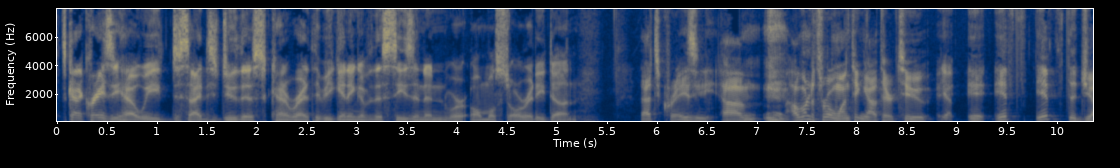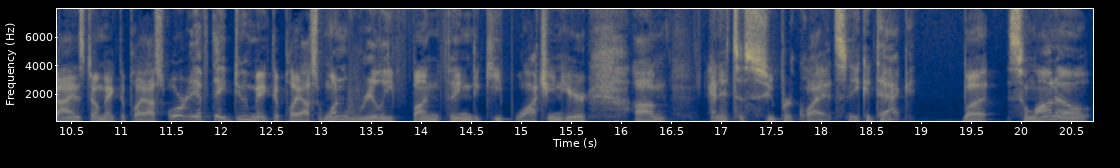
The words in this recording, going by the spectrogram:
it's kind of crazy how we decided to do this kind of right at the beginning of this season, and we're almost already done. That's crazy. Um, I want to throw one thing out there too. Yep. If if the Giants don't make the playoffs, or if they do make the playoffs, one really fun thing to keep watching here, um, and it's a super quiet sneak attack, but Solano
